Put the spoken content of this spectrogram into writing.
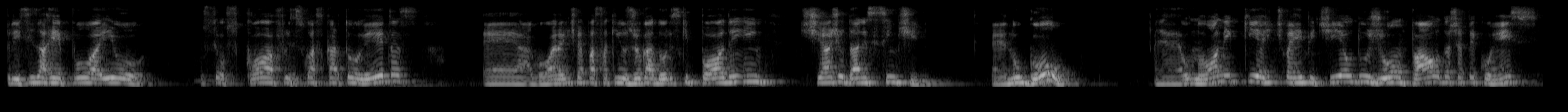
precisa repor aí o, os seus cofres com as cartoletas. É, agora a gente vai passar aqui os jogadores que podem te ajudar nesse sentido. É, no gol, é, o nome que a gente vai repetir é o do João Paulo da Chapecoense.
